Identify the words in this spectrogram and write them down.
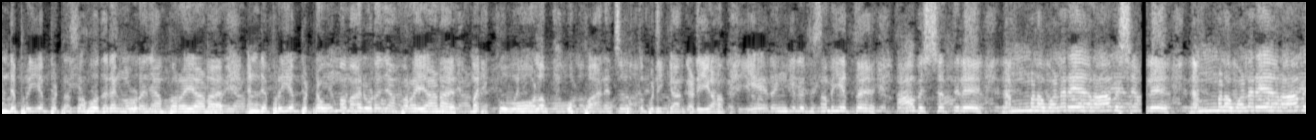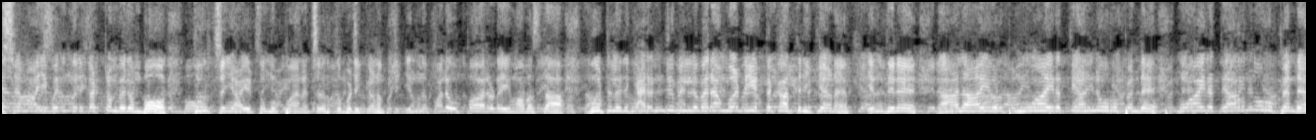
എന്റെ പ്രിയപ്പെട്ട സഹോദരങ്ങളോട് ഞാൻ പറയാണ് എന്റെ പ്രിയപ്പെട്ട ഉമ്മമാരോട് ഞാൻ പറയാണ് മരിക്കുവോളം ഉപ്പാനെ ചേർത്ത് പിടിക്കാൻ കഴിയണം. ഏതെങ്കിലും ഒരു സമയത്ത് ആവശ്യത്തിൽ നമ്മളെ വളരെയേറെ ആവശ്യത്തിൽ നമ്മളെ വളരെയേറെ ആവശ്യമായി വരുന്ന ഒരു ഘട്ടം വരുമ്പോ തീർച്ചയായിട്ടും ഉപ്പാനെ ചേർത്ത് പിടിക്കണം. ഇന്ന് പല ഉപ്പാരുടെയും അവസ്ഥ. വീട്ടിലൊരു കരണ്ട് ബില്ല് വരാൻ വേണ്ടിയിട്ട് കാത്തിരിക്കുകയാണ്. എന്തിന്? നാലായിരം മൂവായിരത്തി അഞ്ഞൂറ് റുപ്യന്റെ മൂവായിരത്തി അറുന്നൂറ് റുപ്യന്റെ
